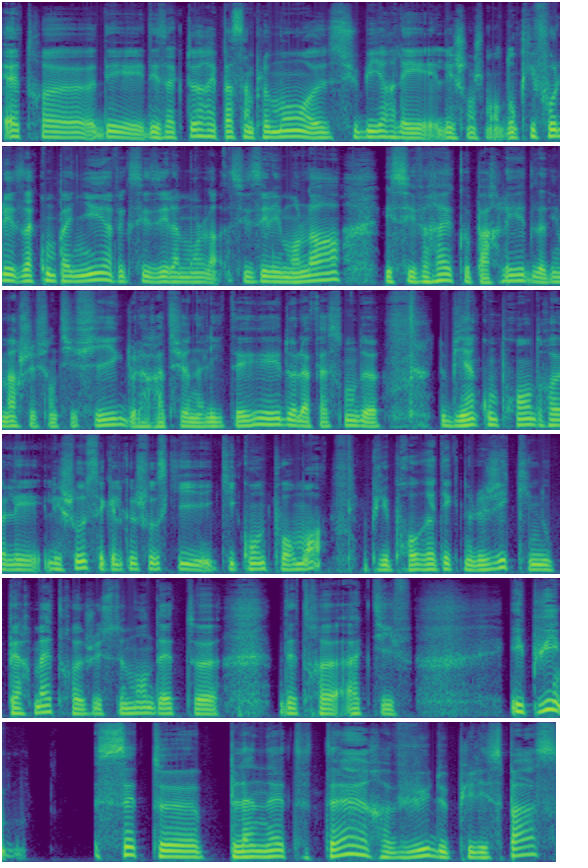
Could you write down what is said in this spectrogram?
être euh, des, acteurs et pas simplement euh, subir les, changements. Donc il faut les accompagner avec ces éléments-là. Ces éléments-là. Et c'est vrai que parler de la démarche scientifique, de la rationalité, de la façon de, bien comprendre les, choses, c'est quelque chose qui, compte pour moi. Et puis les progrès technologiques qui nous permettent justement d'être euh, d'être actifs. Et puis cette planète Terre vue depuis l'espace,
